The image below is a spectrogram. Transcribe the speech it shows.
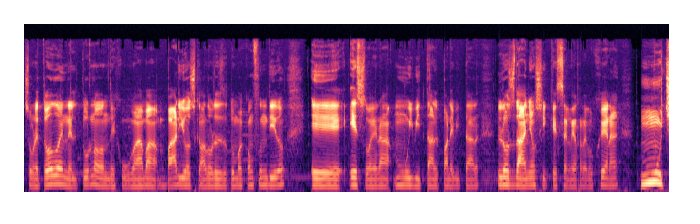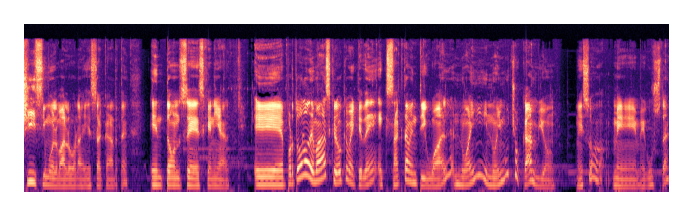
sobre todo en el turno donde jugaba varios cavadores de tumba confundido, eh, eso era muy vital para evitar los daños y que se le redujera muchísimo el valor a esa carta. Entonces, genial. Eh, por todo lo demás, creo que me quedé exactamente igual. No hay, no hay mucho cambio. Eso me, gusta,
